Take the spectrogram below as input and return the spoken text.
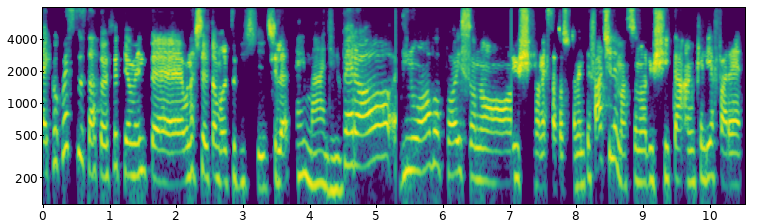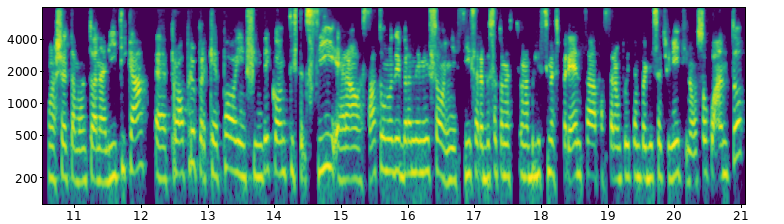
Ecco, questo è stato effettivamente una scelta molto difficile. Eh, immagino. Però di nuovo poi sono riuscita, non è stato assolutamente facile, ma sono riuscita anche lì a fare una scelta molto analitica, eh, proprio perché poi in fin dei conti sì, era stato uno dei brand dei miei sogni, sì, sarebbe stata una, una bellissima esperienza passare un po' di tempo agli Stati Uniti, non so quanto,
